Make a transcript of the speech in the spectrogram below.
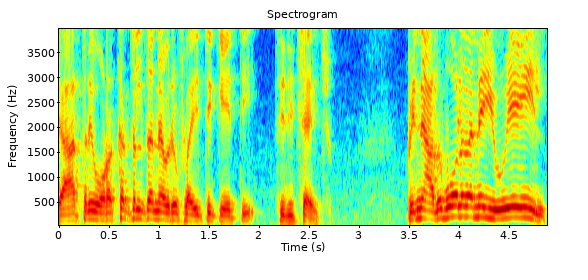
രാത്രി ഉറക്കത്തിൽ തന്നെ അവർ ഫ്ലൈറ്റ് കയറ്റി തിരിച്ചയച്ചു. പിന്നെ അതുപോലെ തന്നെ യു എയിൽ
